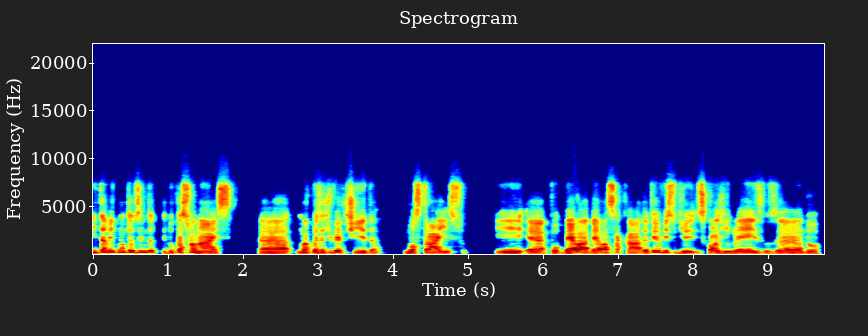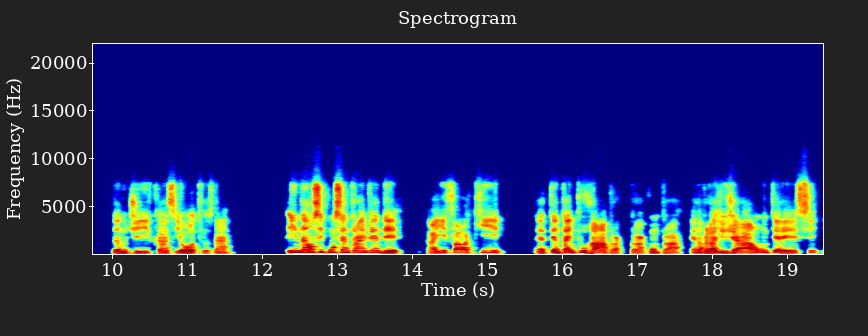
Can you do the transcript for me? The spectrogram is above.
e também conteúdos educacionais. Uh, uma coisa divertida, mostrar isso. E é, pô, bela, bela sacada. Eu tenho visto de escola de inglês usando, dando dicas e outros, né? E não se concentrar em vender. Aí fala aqui é tentar empurrar para comprar. É, na verdade, gerar um interesse.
